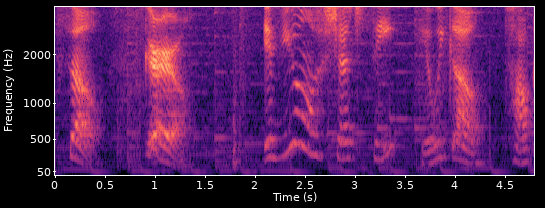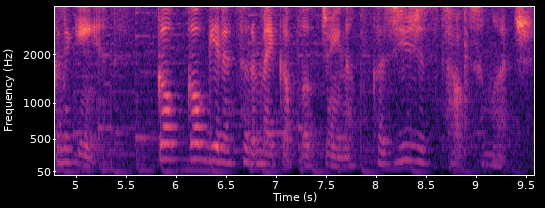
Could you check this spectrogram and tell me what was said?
So girl if you don't shut your seat here we go talking again. Go go get into the makeup look Gina because you just talk too much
